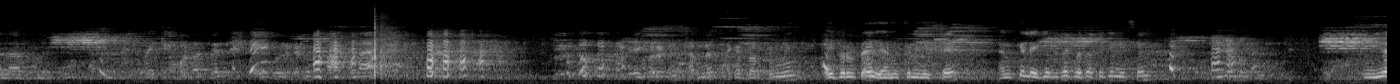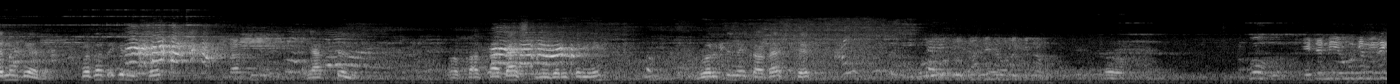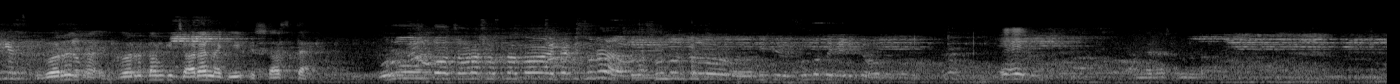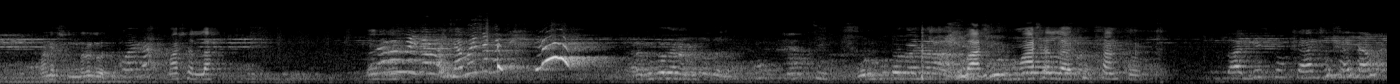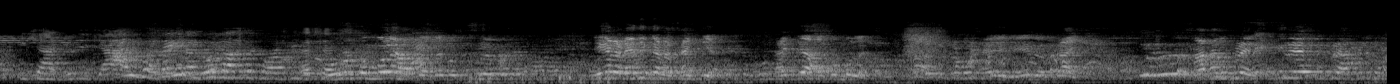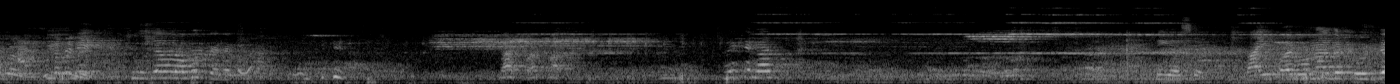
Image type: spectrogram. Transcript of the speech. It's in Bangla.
আসসালাম কেমন আছেন এই গরুটা কোথা থেকে নিচ্ছেন। নিরানব্বই হাজার কোথা থেকে নিচ্ছেন। রাত্রেল ও নিয়ে গরুটা নিয়ে কাকা আসছেন এটা নিয়ে ওখানে গরুর গরুর দাম কি চড়া নাকি সস্তা? গরু তো চড়া সস্তা তো এটা কিছু না তোমার সৌন্দর্য নিতে সুন্দর দেখে নিতে হবে। অনেক গরু। মাশাল্লাহ খুব শান্ত। কম্বলে। এখানে না এদিকে না সাইড দিয়া সাইড দিয়া হাত কম্বলে রাইট মাথার উপরে উপরে উপরে হাত দিলে দেবে সূর্য আমার অবস্থা দেখো বাস বাস বাস ঠিক আছে ভাই রোনালদো সূর্য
